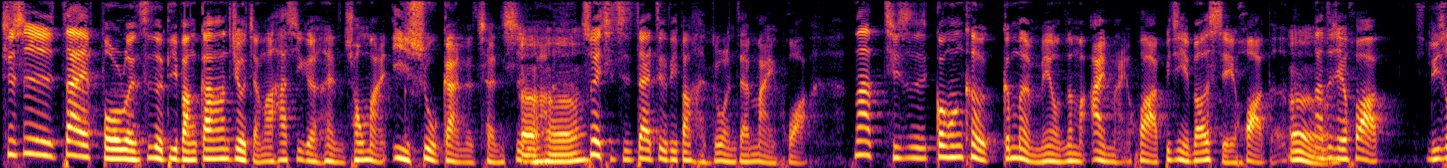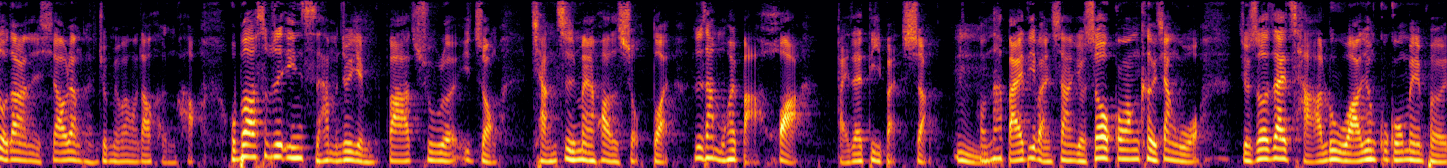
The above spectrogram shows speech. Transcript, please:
就是在佛罗伦斯的地方，刚刚就有讲到，它是一个很充满艺术感的城市嘛，uh-huh. 所以其实在这个地方很多人在卖画。那其实观光客根本没有那么爱买画，毕竟也不知道是谁画的。嗯，那这些画。理所当然的销量可能就没有办法到很好，我不知道是不是因此他们就研发出了一种强制卖画的手段，就是他们会把画摆在地板上，嗯，哦，那摆在地板上，有时候观光客像我，有时候在查路啊，用 Google Map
